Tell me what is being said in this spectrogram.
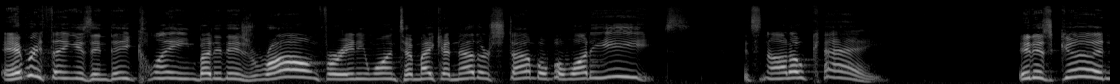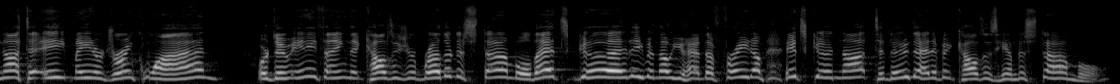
Everything is indeed clean, but it is wrong for anyone to make another stumble by what he eats. It's not okay. It is good not to eat meat or drink wine or do anything that causes your brother to stumble. That's good, even though you have the freedom. It's good not to do that if it causes him to stumble.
